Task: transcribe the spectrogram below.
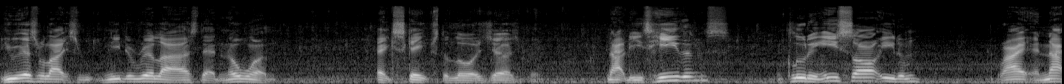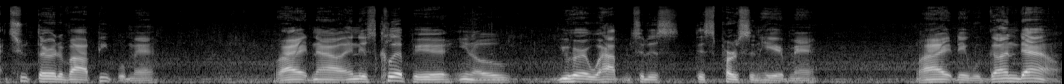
You Israelites need to realize that no one escapes the Lord's judgment. Not these heathens, including Esau, Edom, right? And not two-thirds of our people, man. Right now, in this clip here, you know, you heard what happened to this this person here, man right? They were gunned down.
